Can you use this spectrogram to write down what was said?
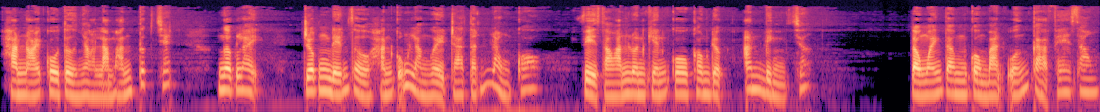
Hắn nói cô từ nhỏ làm hắn tức chết. Ngược lại, Trước đến giờ hắn cũng là người tra tấn lòng cô. Vì sao hắn luôn khiến cô không được an bình chứ? Tổng Anh Tâm cùng bạn uống cà phê xong,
